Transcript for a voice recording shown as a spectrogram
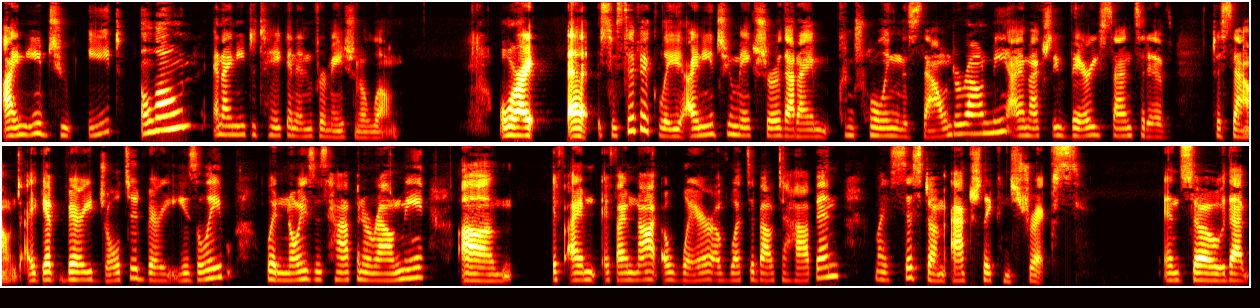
I need to eat alone and I need to take in information alone. Or I uh, specifically, I need to make sure that I'm controlling the sound around me. I'm actually very sensitive to sound. I get very jolted very easily when noises happen around me. Um, if I'm if I'm not aware of what's about to happen, my system actually constricts, and so that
